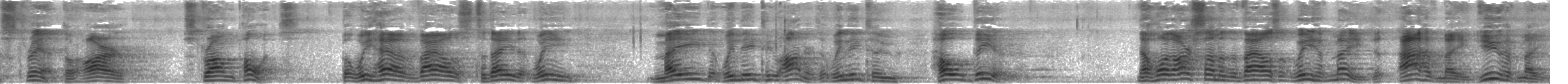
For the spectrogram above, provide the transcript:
strength or our strong points. But we have vows today that we made that we need to honor, that we need to hold dear. Now, what are some of the vows that we have made, that I have made, you have made?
